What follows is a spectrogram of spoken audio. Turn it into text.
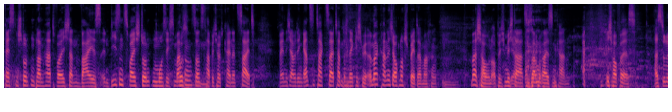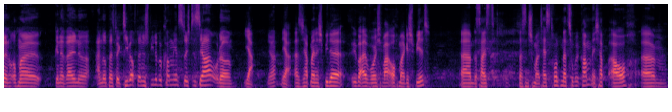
festen Stundenplan hat, weil ich dann weiß, in diesen zwei Stunden muss ich es machen, Muss- sonst habe ich heute keine Zeit. Wenn ich aber den ganzen Tag Zeit habe, dann denke ich mir immer, kann ich auch noch später machen. Mal schauen, ob ich mich Ja. da zusammenreißen kann. Ich hoffe es. Hast du denn auch mal generell eine andere Perspektive auf deine Spiele bekommen jetzt durch das Jahr? Oder Ja, ja? ja. Also ich habe meine Spiele überall, wo ich war, auch mal gespielt. Ähm, das heißt, da sind schon mal Testrunden dazugekommen. Ich habe auch ähm,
